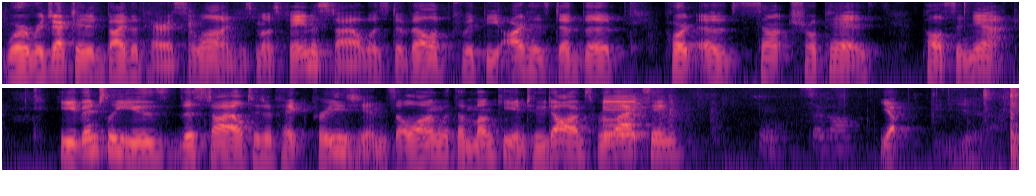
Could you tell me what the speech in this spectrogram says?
were rejected by the Paris Salon. His most famous style was developed with the artist of the port of Saint Tropez, Paul Signac. He eventually used this style to depict Parisians, along with a monkey and two dogs, relaxing. Yep. Yeah.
